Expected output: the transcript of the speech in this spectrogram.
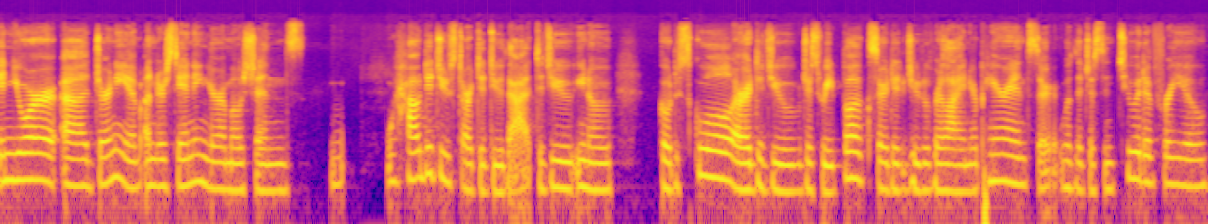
in your uh, journey of understanding your emotions how did you start to do that? Did you you know go to school or did you just read books or did you rely on your parents or was it just intuitive for you?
